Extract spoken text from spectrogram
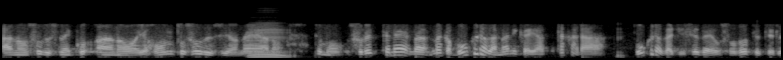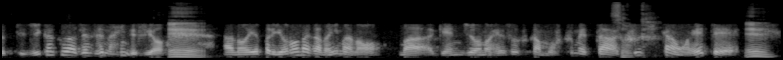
あのそうですね、こあのいや本当そうですよね、うん。あのでもそれってねな、なんか僕らが何かやったから、僕らが次世代を育ててるっていう自覚は全然ないんですよ。えあのやっぱり世の中の今の、まあ、現状の閉塞感も含めた空気感を得て、ええ。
